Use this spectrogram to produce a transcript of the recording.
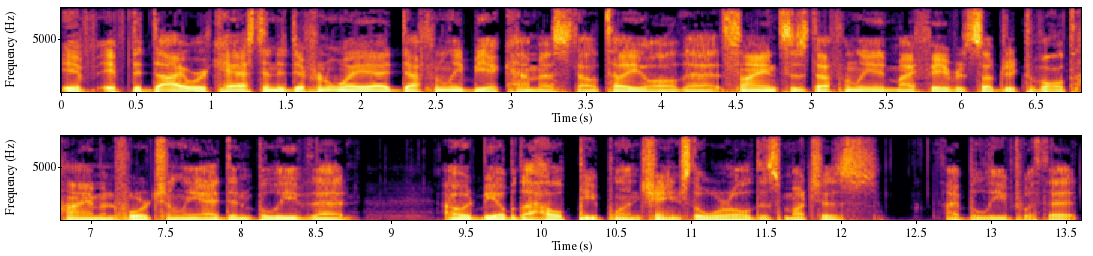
if if the die were cast in a different way, I'd definitely be a chemist. I'll tell you all that. Science is definitely my favorite subject of all time. Unfortunately, I didn't believe that I would be able to help people and change the world as much as I believed with it.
